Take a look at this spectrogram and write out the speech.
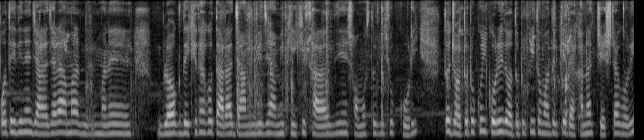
প্রতিদিনে যারা যারা আমার মানে ব্লগ দেখে থাকো, তারা জানবে যে আমি কি কি সারাদিনে সমস্ত কিছু করি। তো যতটুকুই করি, ততটুকুই তোমাদেরকে দেখানোর চেষ্টা করি।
